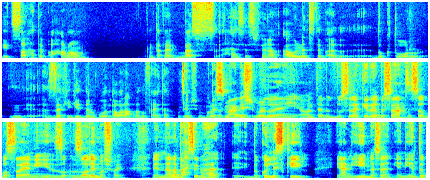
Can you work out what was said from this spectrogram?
دي الصراحة تبقى حرام. أنت فاهم؟ بس حاسس في نف... أو إن أنت تبقى دكتور ذكي جدا وتكون الأول على دفعتك وتمشي من كل بس معلش برضو يعني هو أنت بتبص لها كده بس أنا حاسسها بصة يعني إيه ظ- ظالمة شوية. لأن أنا بحسبها بكل scale يعني إيه مثلا؟ يعني أنت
